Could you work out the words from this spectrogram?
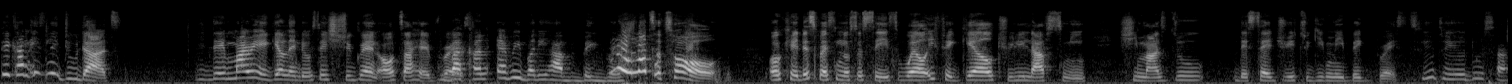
They can easily do that. They marry a girl and they'll say she should go and alter her breast. But can everybody have big breasts? No, not at all. Okay, this person also says, well, if a girl truly loves me, she must do the surgery to give me big breasts. You do, you do some.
